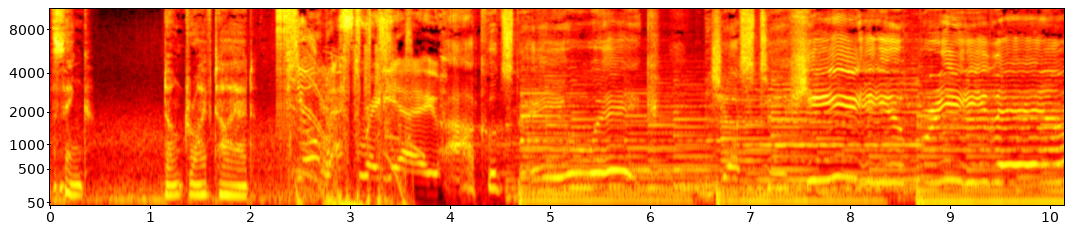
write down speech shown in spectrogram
Think. Don't drive tired. Pure West Radio. I could stay awake just to hear you breathing.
